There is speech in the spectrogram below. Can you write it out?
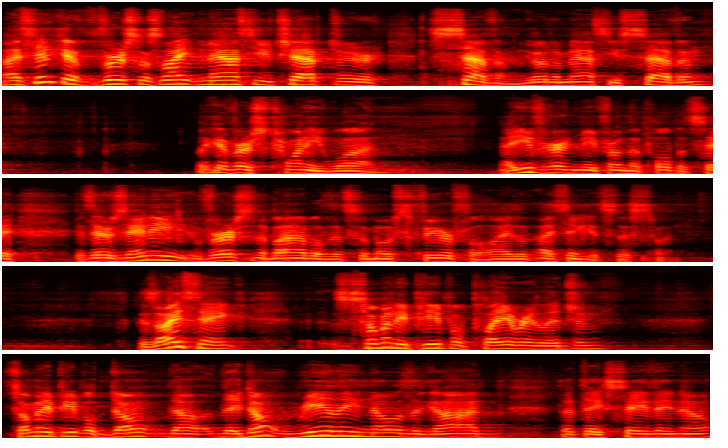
I think of verses like Matthew chapter 7. Go to Matthew 7. Look at verse 21. Now, you've heard me from the pulpit say if there's any verse in the Bible that's the most fearful, I, I think it's this one. Because I think so many people play religion. So many people don't, they don't really know the God that they say they know.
